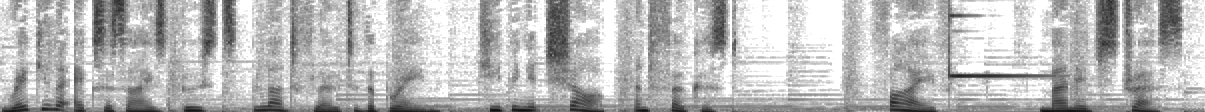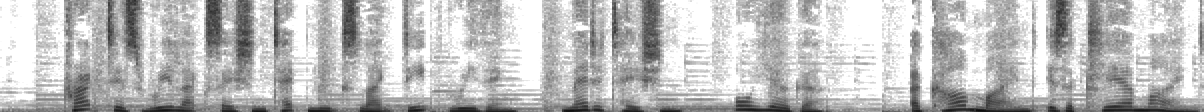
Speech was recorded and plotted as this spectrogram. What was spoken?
Regular exercise boosts blood flow to the brain, keeping it sharp and focused. 5. Manage stress. Practice relaxation techniques like deep breathing, meditation, or yoga. A calm mind is a clear mind.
